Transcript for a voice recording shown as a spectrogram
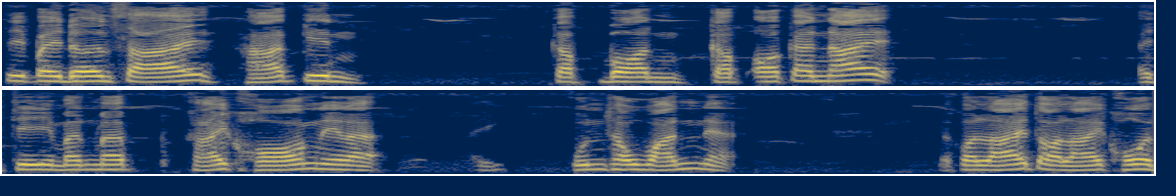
ที่ไปเดินสายหากิน กับบอลกับออแกไนซ์ไอที่มันมาขายของนี่แหละคุณชวันเนี่ย แล้วก็หลายต่อหลายคน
